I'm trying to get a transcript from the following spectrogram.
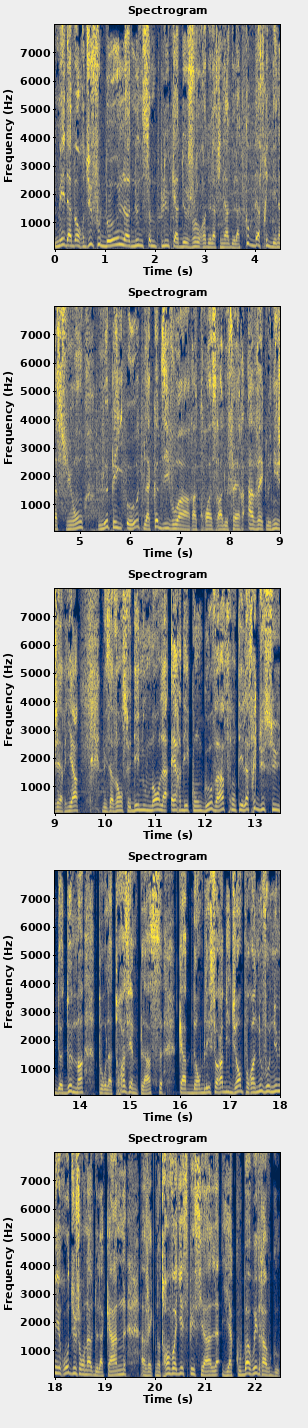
Mais d'abord du football, nous ne sommes plus qu'à deux jours de la finale de la Coupe d'Afrique des Nations. Le pays hôte, la Côte d'Ivoire, croisera le fer avec le Nigeria. Mais avant ce dénouement, la RD Congo va affronter l'Afrique du Sud demain pour la troisième place. Cap d'emblée sur Abidjan pour un nouveau numéro du journal de la Cannes avec notre envoyé spécial Yakuba Ouedraougou.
